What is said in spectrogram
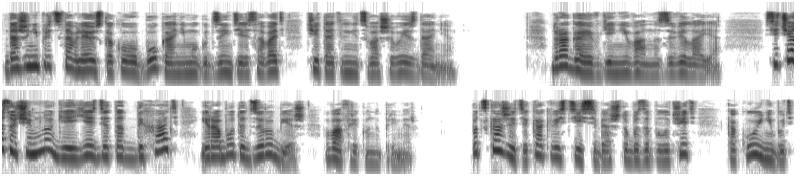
даже не представляю, с какого бока они могут заинтересовать читательниц вашего издания. Дорогая Евгения Ивановна, завела я, сейчас очень многие ездят отдыхать и работать за рубеж, в Африку, например. Подскажите, как вести себя, чтобы заполучить какую-нибудь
